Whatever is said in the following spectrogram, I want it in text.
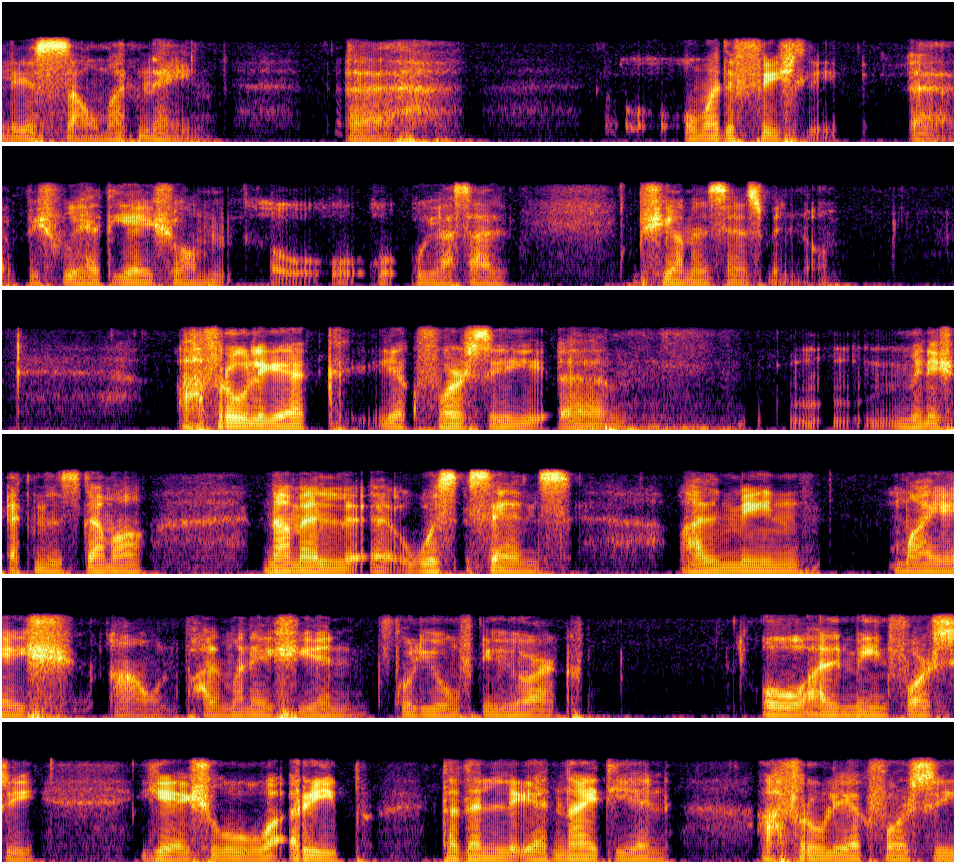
li issa huma tnejn huma diffiċli eh, biex wieħed jgħixhom u jasal biex jagħmel sens minnhom. Aħfru li jekk jekk forsi eh, minix qed nistema nagħmel eh, wis sens għal min ma jgħix hawn bħal ma ngħix jien kuljum f'New York u għal min forsi jgħix huwa qrib ta' dan li qed ngħid jien aħfru li jekk forsi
